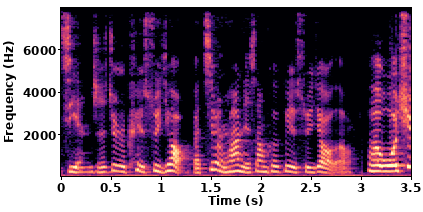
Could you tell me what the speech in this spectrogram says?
简直就是可以睡觉啊！基本上你上课可以睡觉的。呃，我去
